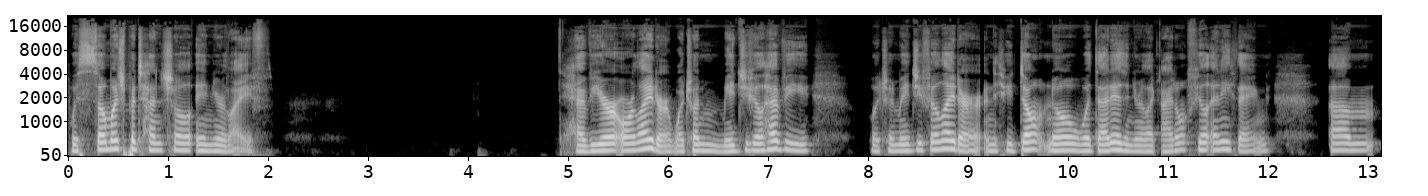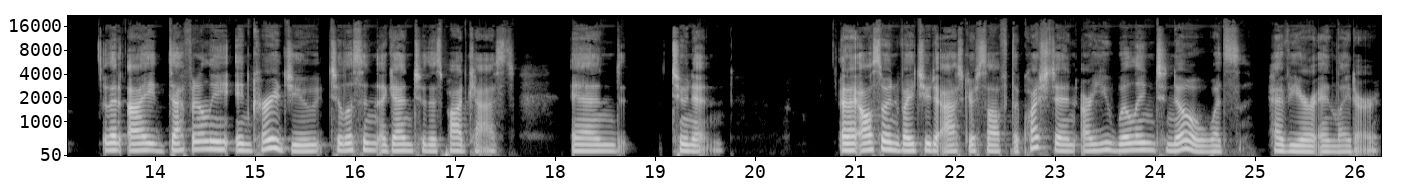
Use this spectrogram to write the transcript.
with so much potential in your life. Heavier or lighter? Which one made you feel heavy? Which one made you feel lighter? And if you don't know what that is and you're like, I don't feel anything, um, then I definitely encourage you to listen again to this podcast and tune in. And I also invite you to ask yourself the question Are you willing to know what's heavier and lighter?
